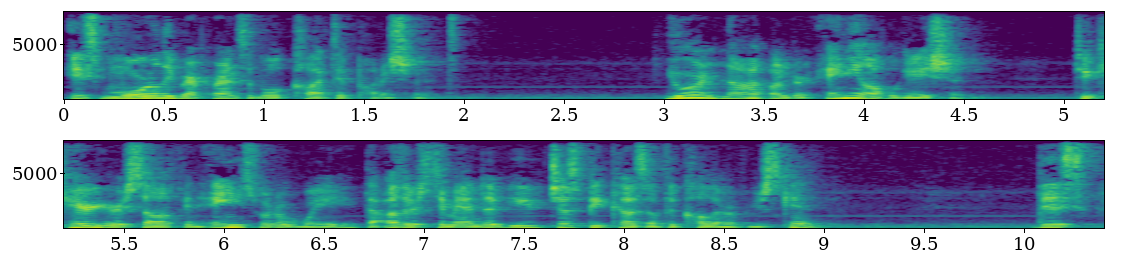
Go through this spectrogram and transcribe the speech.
is morally reprehensible collective punishment. You are not under any obligation to carry yourself in any sort of way that others demand of you just because of the color of your skin. This,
